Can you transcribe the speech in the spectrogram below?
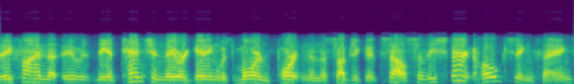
they find that it was the attention they were getting was more important than the subject itself. So they start hoaxing things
